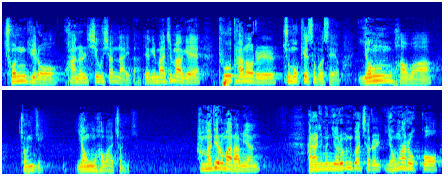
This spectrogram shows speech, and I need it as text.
존귀로 관을 씌우셨나이다. 여기 마지막에 두 단어를 주목해서 보세요. 영화와 존귀. 영화와 존귀. 한마디로 말하면 하나님은 여러분과 저를 영화롭고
